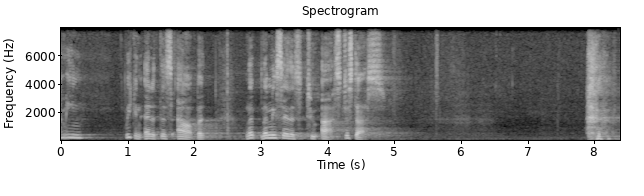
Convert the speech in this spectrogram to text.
I mean, we can edit this out, but let, let me say this to us, just us.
